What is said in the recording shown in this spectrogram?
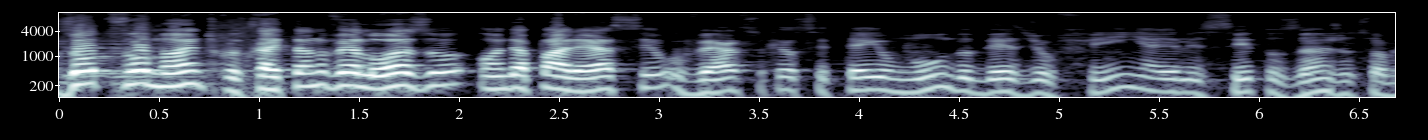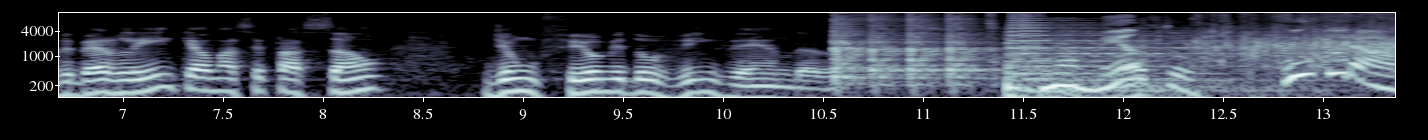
Os outros românticos, Caetano Veloso, onde aparece o verso que eu citei, O Mundo Desde o Fim, aí ele cita Os Anjos sobre Berlim, que é uma citação de um filme do Wim Wenders. Momento cultural.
